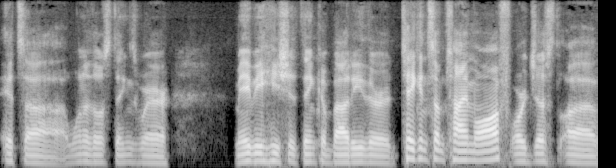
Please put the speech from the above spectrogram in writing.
it's uh one of those things where maybe he should think about either taking some time off or just uh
